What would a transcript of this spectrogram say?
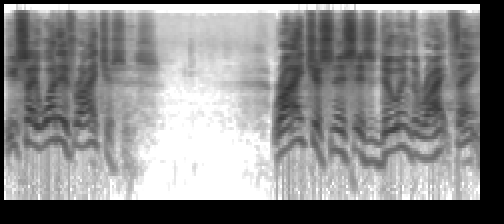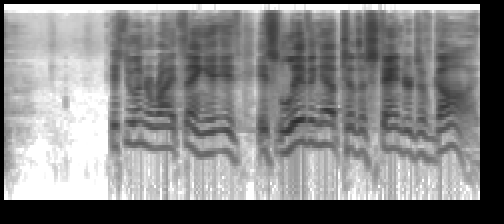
You say, What is righteousness? Righteousness is doing the right thing. It's doing the right thing. it's living up to the standards of God,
